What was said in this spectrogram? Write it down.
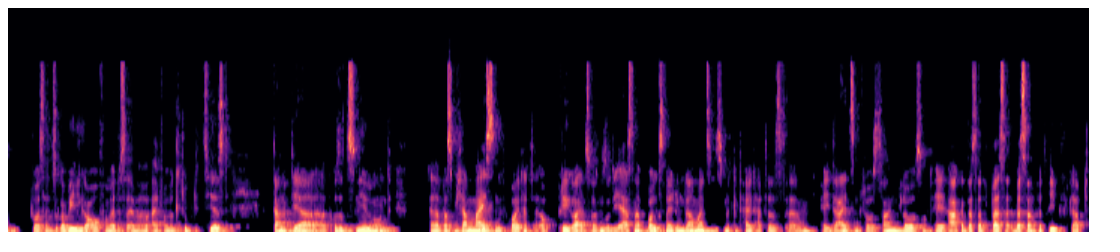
Und du hast halt sogar weniger Aufwand, weil du es einfach, einfach wirklich duplizierst, dank der äh, Positionierung. Und äh, was mich am meisten gefreut hat, auch Gregor, als du dann so die ersten Erfolgsmeldungen damals uns mitgeteilt hattest, ähm, hey, da jetzt ein Close, da ein Close und hey, Haken, das hat besser, besser im Vertrieb geklappt.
